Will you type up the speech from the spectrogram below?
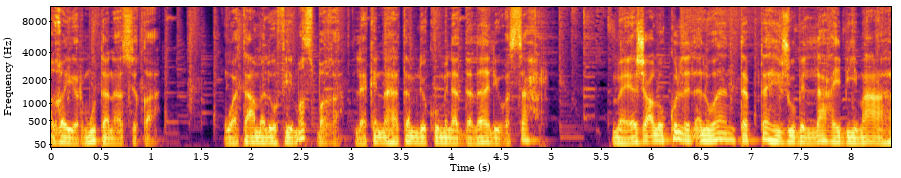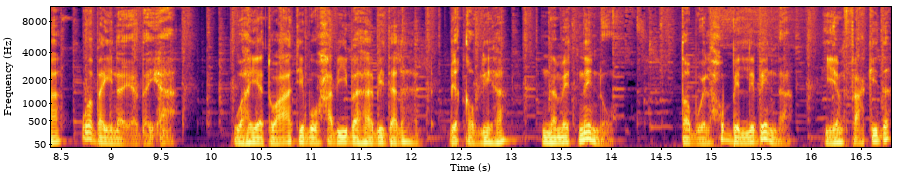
غير متناسقة. وتعمل في مصبغة لكنها تملك من الدلال والسحر. ما يجعل كل الألوان تبتهج باللعب معها وبين يديها. وهي تعاتب حبيبها بدلال بقولها نمت ننو طب والحب اللي بينا ينفع كده؟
